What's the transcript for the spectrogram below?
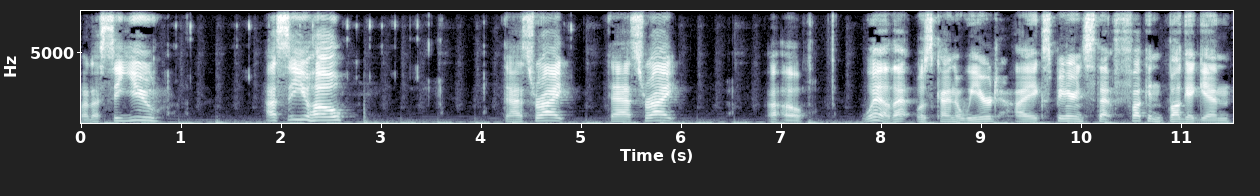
But I see you. I see you, ho. That's right. That's right. Uh-oh. Well, that was kind of weird. I experienced that fucking bug again,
